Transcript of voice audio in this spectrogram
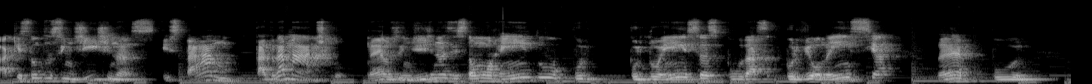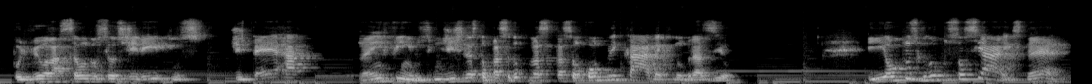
a questão dos indígenas está, está dramático, né? Os indígenas estão morrendo por, por doenças, por, por violência, né? Por, por violação dos seus direitos de terra, né? Enfim, os indígenas estão passando por uma situação complicada aqui no Brasil. E outros grupos sociais, né?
